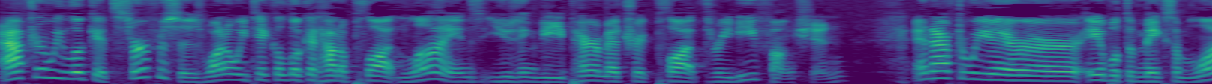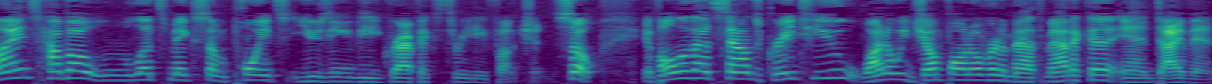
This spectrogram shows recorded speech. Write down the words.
After we look at surfaces, why don't we take a look at how to plot lines using the parametric plot 3D function. And after we are able to make some lines, how about let's make some points using the graphics 3D function. So, if all of that sounds great to you, why don't we jump on over to Mathematica and dive in.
